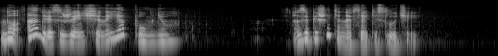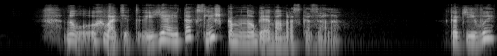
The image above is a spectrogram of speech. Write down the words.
но адрес женщины я помню. Запишите на всякий случай. Ну, хватит, я и так слишком многое вам рассказала. Как и вы,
